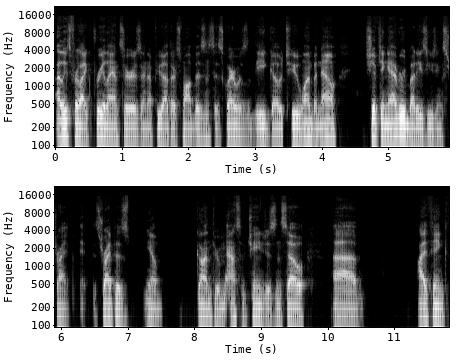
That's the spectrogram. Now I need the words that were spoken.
at least for like freelancers and a few other small businesses. Square was the go-to one, but now shifting everybody's using Stripe. Stripe has you know gone through massive changes, and so uh, I think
